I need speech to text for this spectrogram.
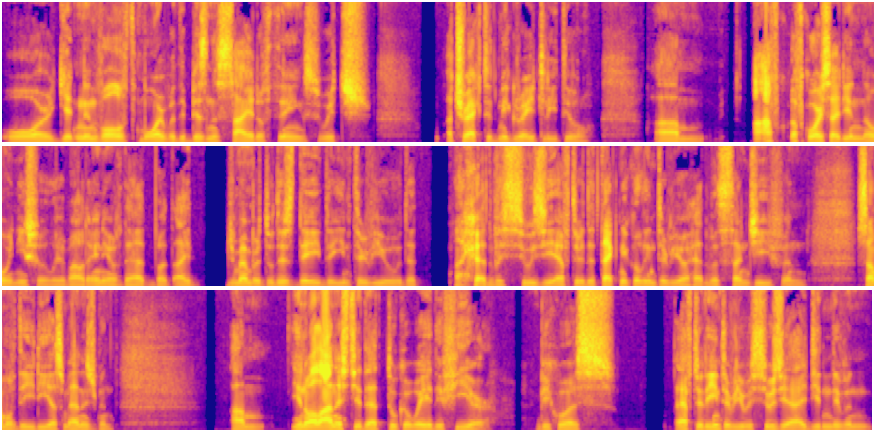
or getting involved more with the business side of things, which attracted me greatly too. Um, of, of course, I didn't know initially about any of that, but I remember to this day the interview that I had with Susie after the technical interview I had with Sanjeev and some of the EDS management. Um, in all honesty, that took away the fear because after the interview with Susie, I didn't even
